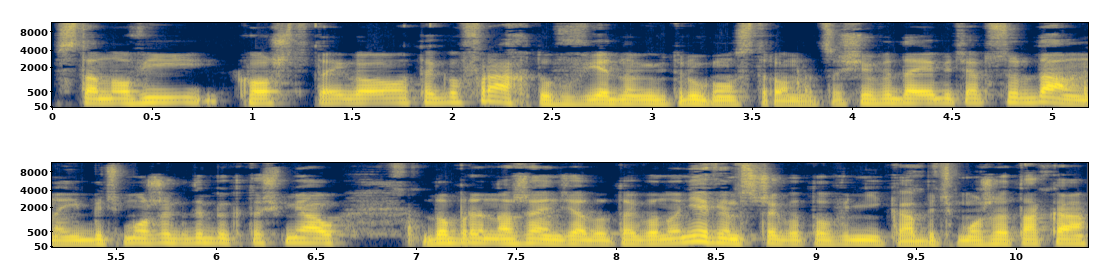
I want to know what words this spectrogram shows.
stanowi koszt tego, tego frachtu w jedną i w drugą stronę, co się wydaje być absurdalne i być może gdyby ktoś miał dobre narzędzia do tego, no nie wiem z czego to wynika, być może taka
